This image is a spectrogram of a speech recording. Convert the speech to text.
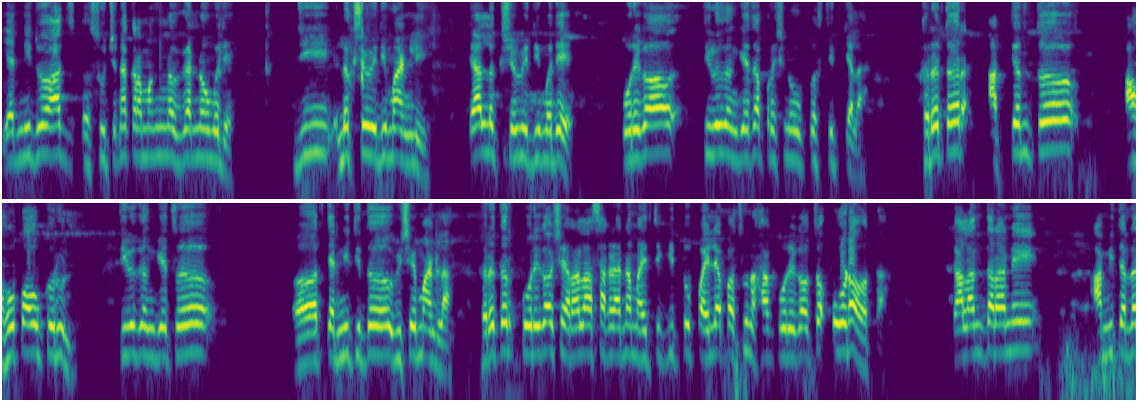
यांनी जो आज सूचना क्रमांक नव्याण्णवमध्ये जी लक्षवेधी मांडली त्या लक्षवेधीमध्ये कोरेगाव तिळगंगेचा प्रश्न उपस्थित केला. खरं तर अत्यंत आहोपाव करून तिळगंगेचं त्यांनी तिथं विषय मांडला. खरं तर कोरेगाव शहराला सगळ्यांना माहिती की तो पहिल्यापासून हा कोरेगावचा ओढा होता. कालांतराने आम्ही त्याला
